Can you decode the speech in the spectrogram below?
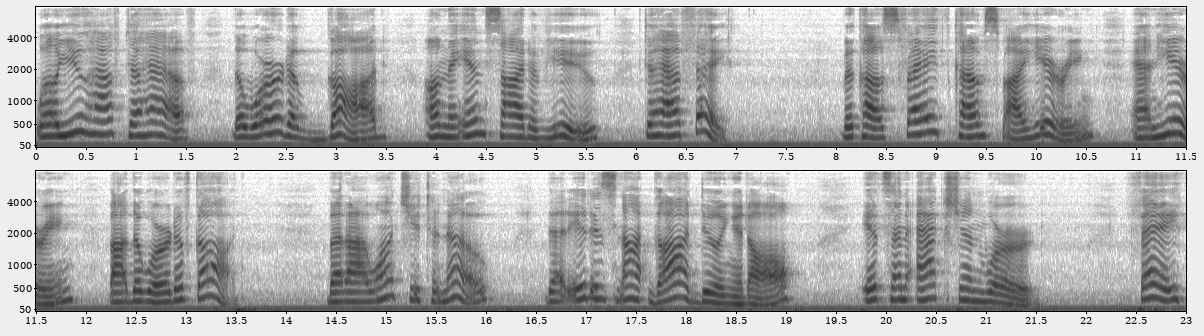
Well, you have to have the Word of God on the inside of you to have faith. Because faith comes by hearing, and hearing by the Word of God. But I want you to know that it is not God doing it all, it's an action word. Faith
